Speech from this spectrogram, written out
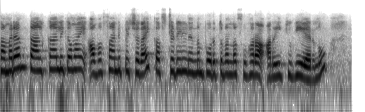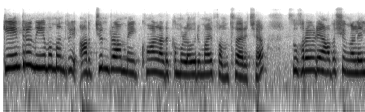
സമരം താൽക്കാലികമായി അവസാനിപ്പിച്ചതായി കസ്റ്റഡിയിൽ നിന്നും പുറത്തുവന്ന സുഹറ അറിയിക്കുകയായിരുന്നു. കേന്ദ്ര നിയമമന്ത്രി അർജുൻ റാം മേഘ്വാൾ അടക്കമുള്ളവരുമായി സംസാരിച്ച് സുഹ്രയുടെ ആവശ്യങ്ങളിൽ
